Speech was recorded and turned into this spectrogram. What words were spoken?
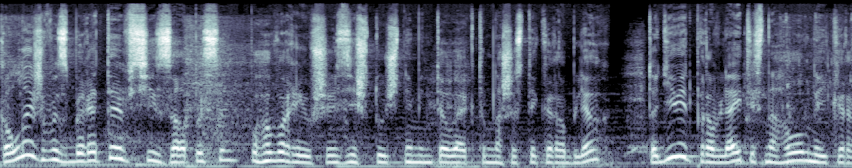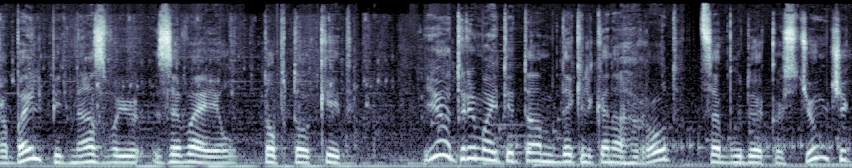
Коли ж ви зберете всі записи, поговоривши зі штучним інтелектом на шести кораблях, тоді відправляйтесь на головний корабель під назвою The Whale, тобто кит. І отримайте там декілька нагород, це буде костюмчик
